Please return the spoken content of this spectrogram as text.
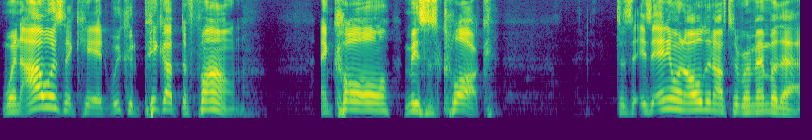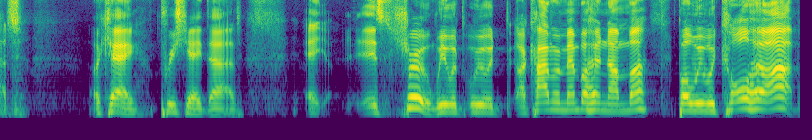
When I was a kid, we could pick up the phone and call Mrs. Clock. Does, is anyone old enough to remember that? Okay, appreciate that. Eh, it's true. We would, we would, I can't remember her number, but we would call her up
